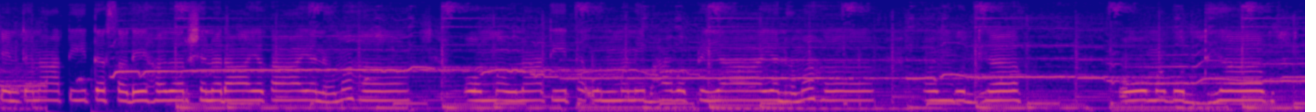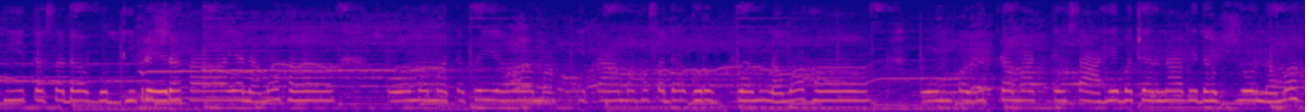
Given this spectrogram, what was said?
चिन्तनातीतसदेहदर्शनदायकाय नमः। ॐ मौनातीत उन्मनिभावप्रियाय नमः। ॐ बुद्ध्य ॐ बुद्ध्यतीतसद्बुद्धिप्रेरकाय नमः। ॐ मतप्रिय पितामहसद्गुरुभ्यो नमः। ॐ पवित्रमात्यसाहेबचरणाविधभ्यो नमः।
